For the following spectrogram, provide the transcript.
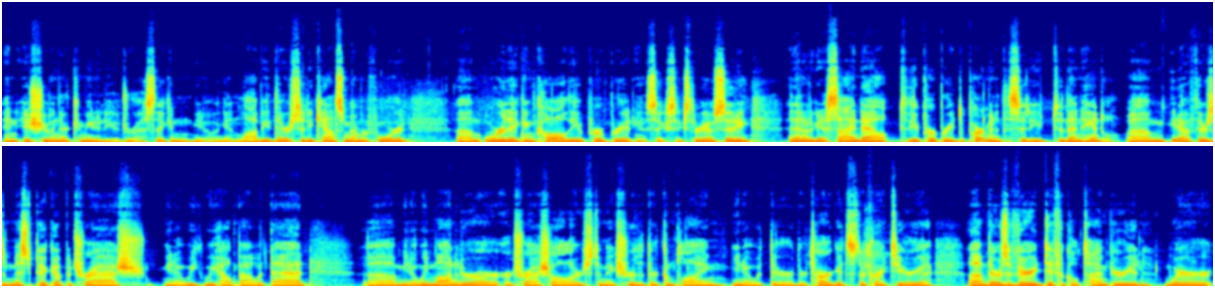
an issue in their community addressed. They can you know again lobby their city council member for it um, or they can call the appropriate you know 6630 city and then it'll get assigned out to the appropriate department of the city to then handle. Um, you know if there's a missed pickup of trash you know we, we help out with that um, you know, we monitor our, our trash haulers to make sure that they're complying, you know, with their their targets, their criteria. Um, there was a very difficult time period where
